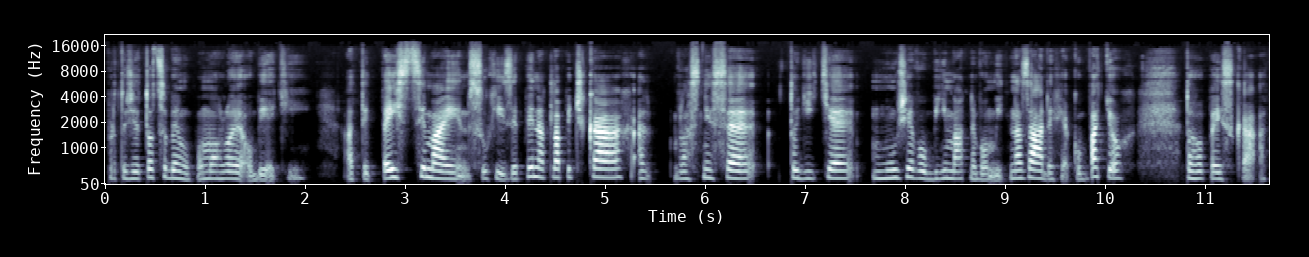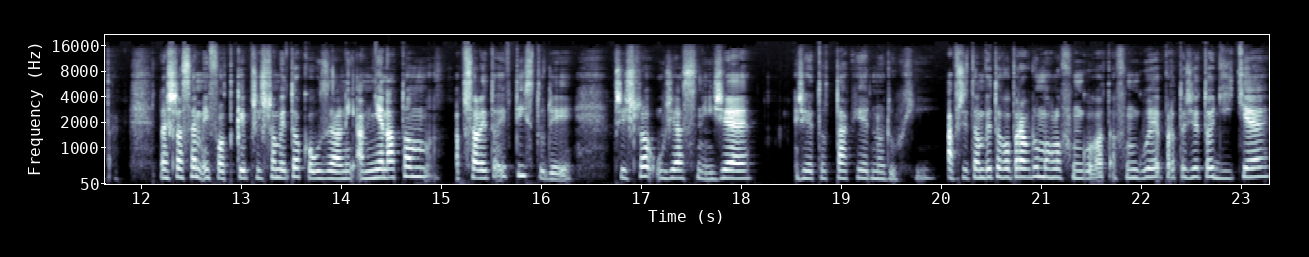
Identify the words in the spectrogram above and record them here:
protože to, co by mu pomohlo, je obětí. A ty pejsci mají suchý zipy na tlapičkách a vlastně se to dítě může objímat nebo mít na zádech jako baťoch toho pejska a tak. Našla jsem i fotky, přišlo mi to kouzelný a mě na tom, a psali to i v té studii, přišlo úžasný, že že je to tak jednoduchý. A přitom by to opravdu mohlo fungovat a funguje, protože to dítě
